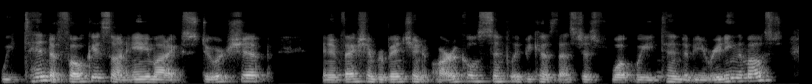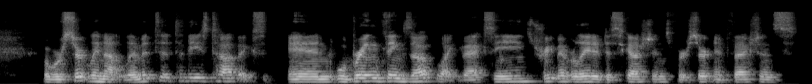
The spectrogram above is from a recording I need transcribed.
We tend to focus on antibiotic stewardship and infection prevention articles simply because that's just what we tend to be reading the most but we're certainly not limited to these topics. And we'll bring things up like vaccines, treatment related discussions for certain infections,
